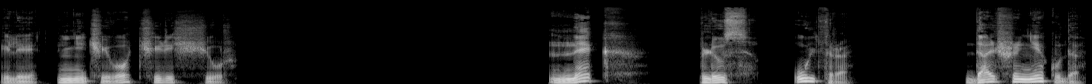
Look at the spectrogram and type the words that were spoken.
Или ничего чересчур. Нек плюс ультра. Дальше некуда.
